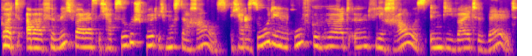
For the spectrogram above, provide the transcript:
Gott, aber für mich war das, ich habe so gespürt, ich muss da raus. Ich habe mhm. so den Ruf gehört, irgendwie raus in die weite Welt.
